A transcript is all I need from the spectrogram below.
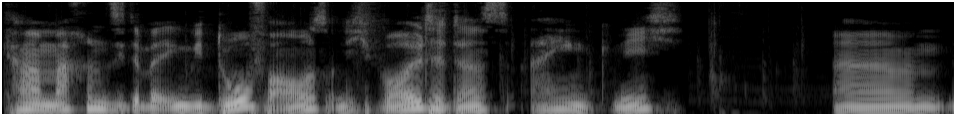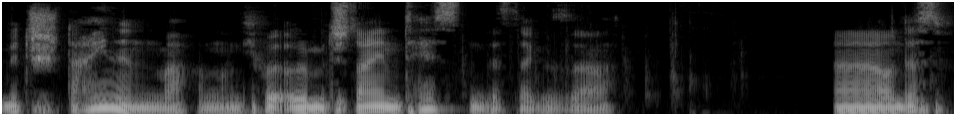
kann man machen, sieht aber irgendwie doof aus. Und ich wollte das eigentlich ähm, mit Steinen machen. Und ich wollte, oder mit Steinen testen, besser gesagt. Äh, und das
